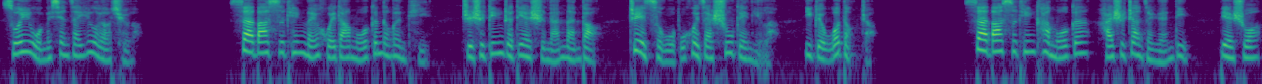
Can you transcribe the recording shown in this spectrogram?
所以我们现在又要去了？”塞巴斯汀没回答摩根的问题，只是盯着电视喃喃道：“这次我不会再输给你了，你给我等着。”塞巴斯汀看摩根还是站在原地，便说：“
